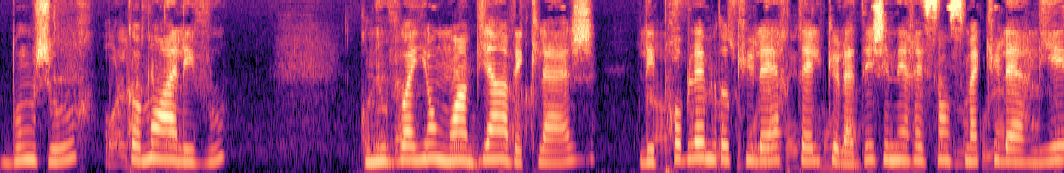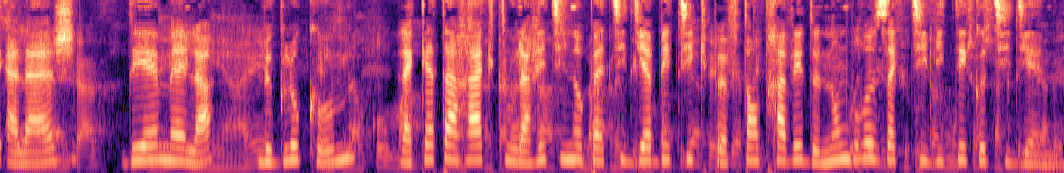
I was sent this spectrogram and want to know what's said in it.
Bonjour, comment allez-vous Nous voyons moins bien avec l'âge, les problèmes oculaires tels que la dégénérescence maculaire liée à l'âge, DMLA, le glaucome, la cataracte ou la rétinopathie diabétique peuvent entraver de nombreuses activités quotidiennes.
